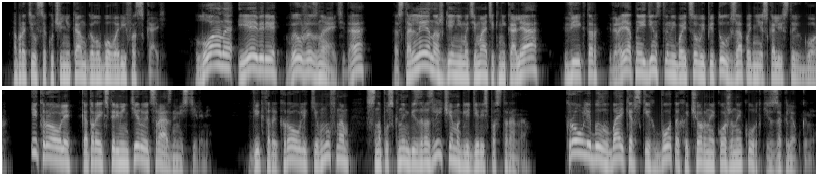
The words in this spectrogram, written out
— обратился к ученикам Голубого рифа Скай. «Луана и Эвери вы уже знаете, да? Остальные наш гений-математик Николя, Виктор, вероятно, единственный бойцовый петух западнее скалистых гор, и Кроули, который экспериментирует с разными стилями. Виктор и Кроули, кивнув нам, с напускным безразличием огляделись по сторонам. Кроули был в байкерских ботах и черной кожаной куртке с заклепками.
